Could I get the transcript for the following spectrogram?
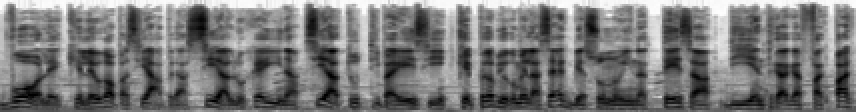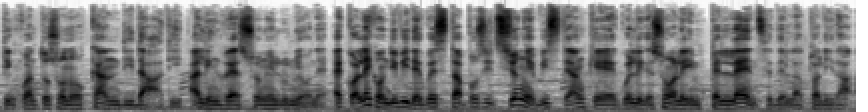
vuole che l'Europa si apra sia all'Ucraina sia a tutti i paesi che proprio come la Serbia sono in attesa di entrare a far parte in quanto sono candidati all'ingresso nell'Unione. Ecco, lei condivide questa posizione viste anche quelle che sono le impellenze dell'attualità?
